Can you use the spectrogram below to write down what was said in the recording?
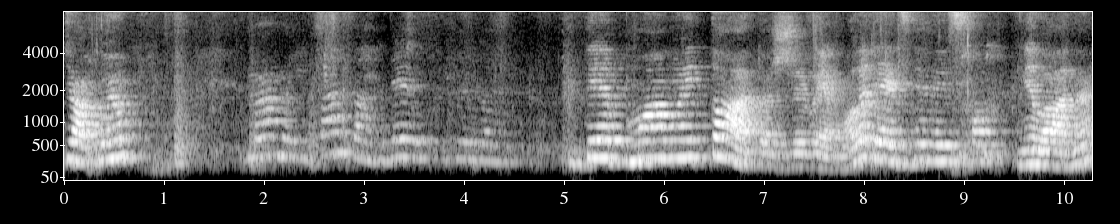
дякую. Мама і папа де живемо? Де мама і тато живе? Молодець, Дениско. Мілана.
